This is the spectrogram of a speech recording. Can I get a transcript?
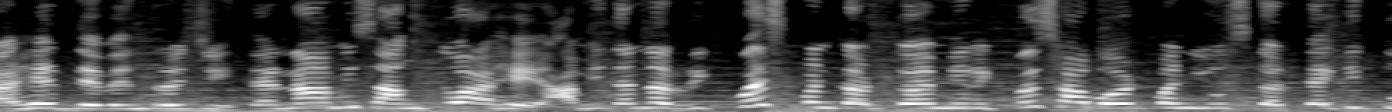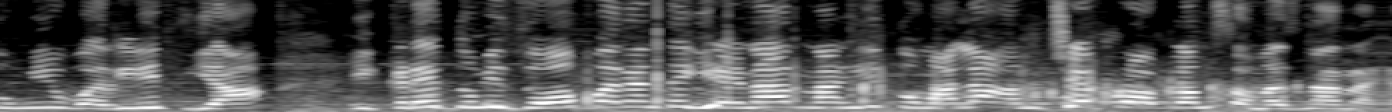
आहेत देवेंद्रजी. त्यांना आम्ही सांगतो आहे. आम्ही त्यांना रिक्वेस्ट पण करतोय. मी रिक्वेस्ट हा वर्ड पण यूज करते की तुम्ही वरलीत या. इकडे तुम्ही जोपर्यंत येणार नाही तुम्हाला आमचे प्रॉब्लेम समजणार नाही.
